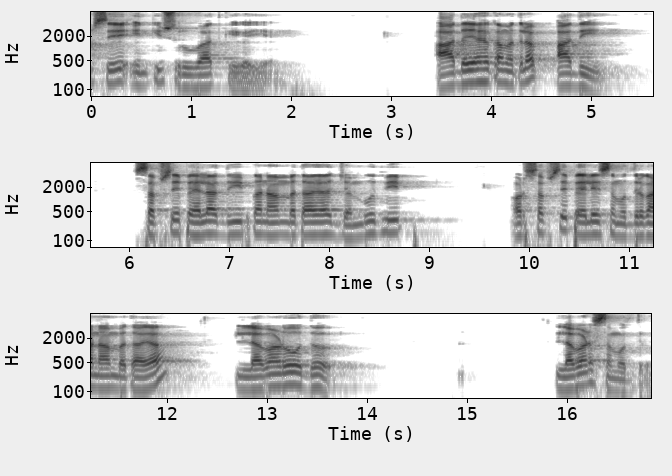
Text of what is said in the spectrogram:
से इनकी शुरुआत की गई है। आदय का मतलब आदि। सबसे पहला द्वीप का नाम बताया जम्बू द्वीप, और सबसे पहले समुद्र का नाम बताया लवणोद, लवण समुद्र।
